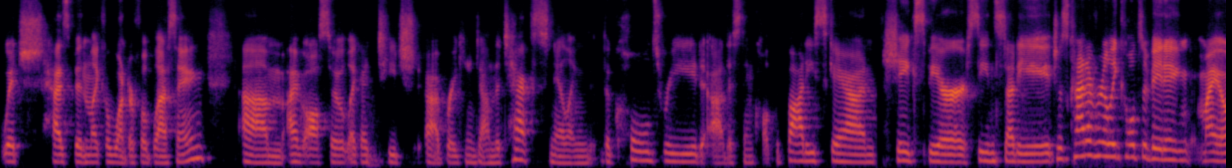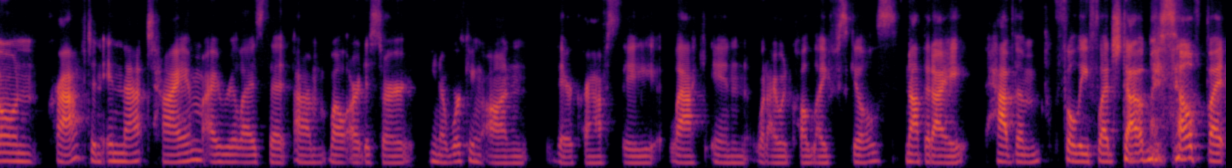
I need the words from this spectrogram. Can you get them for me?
which has been like a wonderful blessing. Um, I've also, like, I teach uh, breaking down the text, nailing the colds read, uh, this thing called the body scan, Shakespeare, scene study, just kind of really cultivating my own craft. And in that time, I realized that um, while artists are, you know, working on their crafts they lack in what i would call life skills. Not that i have them fully fledged out myself but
